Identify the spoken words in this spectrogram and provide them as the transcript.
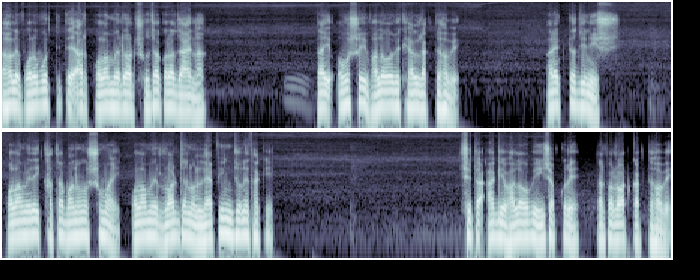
তাহলে পরবর্তীতে আর কলামের রড সোজা করা যায় না। তাই অবশ্যই ভালোভাবে খেয়াল রাখতে হবে। আরেকটা জিনিস, কলামের এই খাঁচা বানানোর সময় কলামের রড যেন ল্যাপিং জোনে থাকে সেটা আগে ভালোভাবে হিসাব করে তারপর রড কাটতে হবে।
